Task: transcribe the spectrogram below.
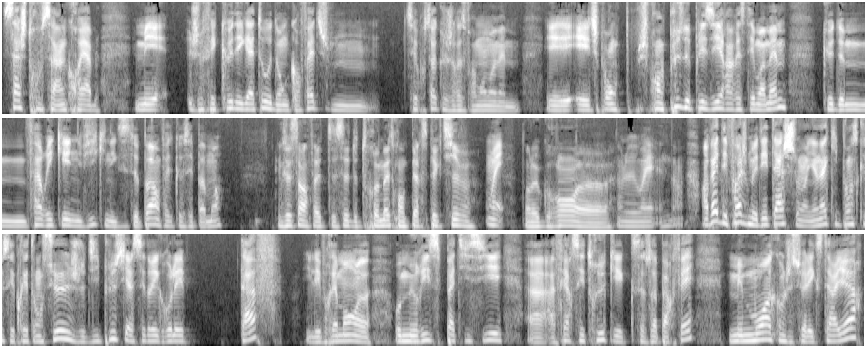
Ça, je trouve ça incroyable. Mais je fais que des gâteaux, donc en fait, c'est pour ça que je reste vraiment moi-même. Et, je, prends, je prends plus de plaisir à rester moi-même que de me fabriquer une vie qui n'existe pas, en fait, que c'est pas moi. Donc c'est ça, en fait, tu essaies de te remettre en perspective dans le grand. Euh, en fait, des fois, je me détache. Il y en a qui pensent que c'est prétentieux. Je dis plus, il y a Cédric Grolet taf il est vraiment euh, au Meurice pâtissier à, faire ses trucs et que ça soit parfait. Mais moi, quand je suis à l'extérieur,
